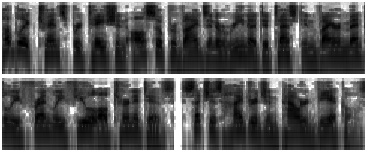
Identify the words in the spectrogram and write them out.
Public transportation also provides an arena to test environmentally friendly fuel alternatives, such as hydrogen-powered vehicles.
